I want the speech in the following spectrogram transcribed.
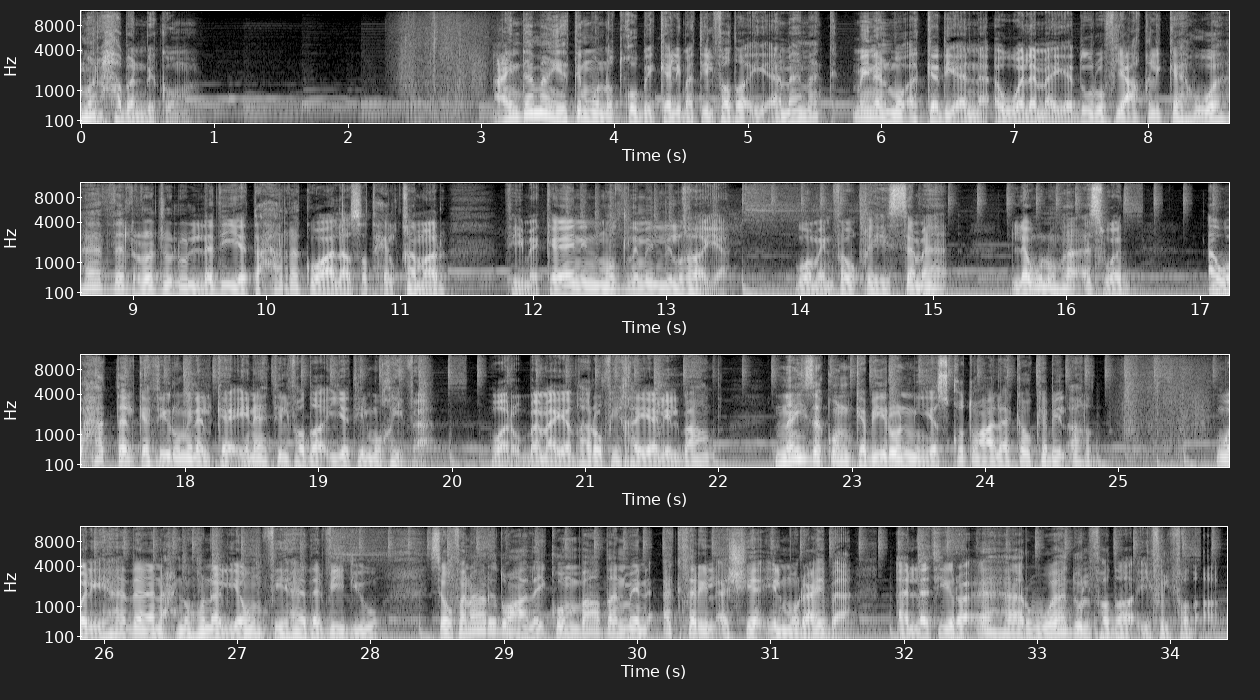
مرحبا بكم. عندما يتم النطق بكلمة الفضاء أمامك، من المؤكد أن أول ما يدور في عقلك هو هذا الرجل الذي يتحرك على سطح القمر في مكان مظلم للغاية، ومن فوقه السماء لونها أسود، أو حتى الكثير من الكائنات الفضائية المخيفة، وربما يظهر في خيال البعض نيزك كبير يسقط على كوكب الأرض، ولهذا نحن هنا اليوم في هذا الفيديو سوف نعرض عليكم بعضا من أكثر الأشياء المرعبة التي رآها رواد الفضاء في الفضاء.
